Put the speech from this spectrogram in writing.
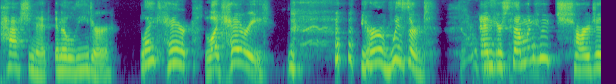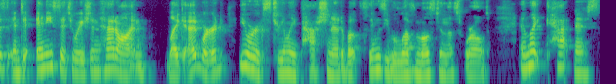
passionate, and a leader. Like Harry like Harry. you're a wizard. And you're someone who charges into any situation head on. Like Edward, you are extremely passionate about the things you love most in this world. And like Katniss,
